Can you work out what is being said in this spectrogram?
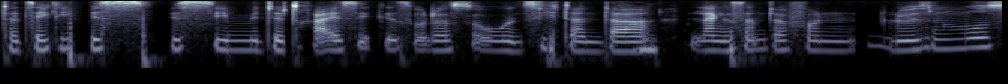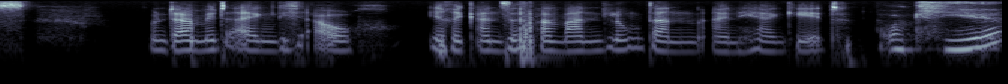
tatsächlich bis, bis sie Mitte 30 ist oder so und sich dann da mhm. langsam davon lösen muss und damit eigentlich auch ihre ganze Verwandlung dann einhergeht. Okay,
